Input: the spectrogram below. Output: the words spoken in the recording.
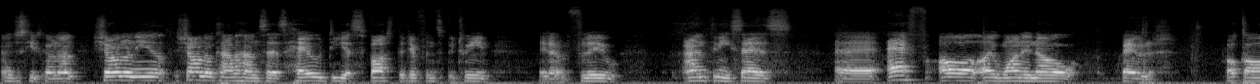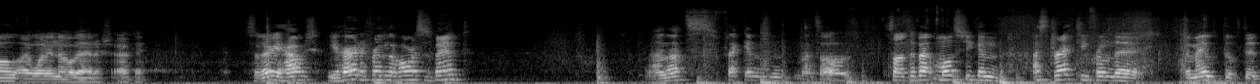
and just keeps going on. Sean O'Neill, Sean O'Callaghan says, how do you spot the difference between it and flu Anthony says, uh, F all I want to know about it. Fuck all I want to know about it. Okay. So there you have it. You heard it from the horse's mouth. And that's fucking. That's all. It's not about most you can. That's directly from the the mouth of the.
